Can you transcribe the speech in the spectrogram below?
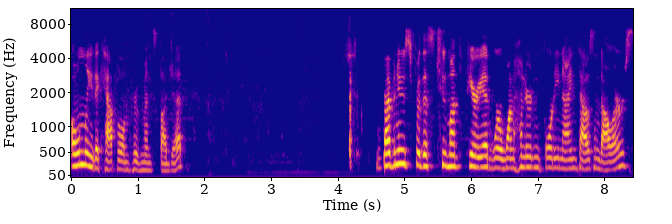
only the capital improvements budget. Revenues for this two month period were $149,000.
